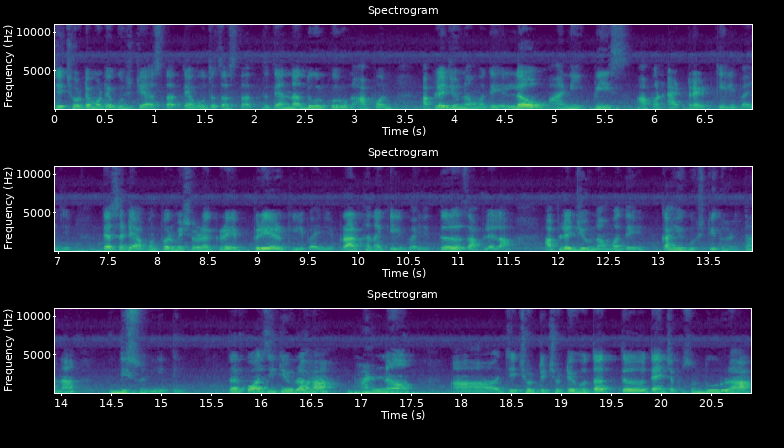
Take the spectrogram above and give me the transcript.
जे छोट्या मोठ्या गोष्टी असतात त्या होतच असतात. तर त्यांना दूर करून आपण आपल्या जीवनामध्ये लव आणि पीस आपण अट्रॅक्ट केली पाहिजे. त्यासाठी आपण परमेश्वराकडे प्रेयर केली पाहिजे प्रार्थना केली पाहिजे. तरच आपल्याला आपल्या जीवनामध्ये काही गोष्टी घडताना दिसून येतील. तर पॉझिटिव्ह राहा भांडणं जे छोटे छोटे होतात त्यांच्यापासून दूर राहा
